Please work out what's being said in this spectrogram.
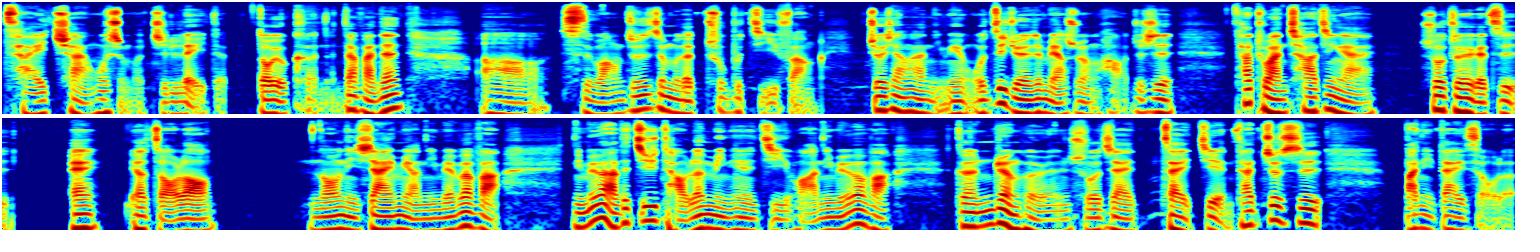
财产或什么之类的都有可能。但反正。啊，死亡就是这么的猝不及防，就像它里面，我自己觉得这描述很好，就是他突然插进来说最后一个字，哎，要走喽，然后你下一秒你没办法，你没办法再继续讨论明天的计划，你没办法跟任何人说再再见，他就是把你带走了，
